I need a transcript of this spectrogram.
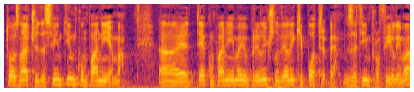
To znači da svim tim kompanijama uh, te kompanije imaju prilično velike potrebe za tim profilima.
